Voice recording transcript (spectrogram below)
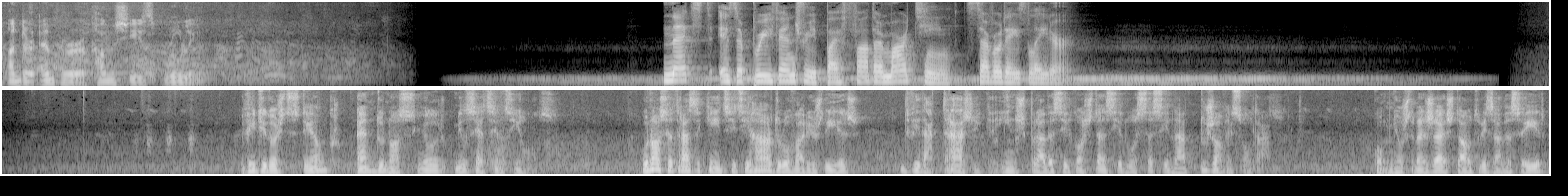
under Emperor Kangxi's ruling. Next is a brief entry by Father Martim several days later. Vinte e dois de setembro, ano do Nosso Senhor, 1711. O nosso atraso aqui em Tsitsirar durou vários dias devido à trágica e inesperada circunstância do assassinato do jovem soldado. Como nenhum estrangeiro está autorizado a sair,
